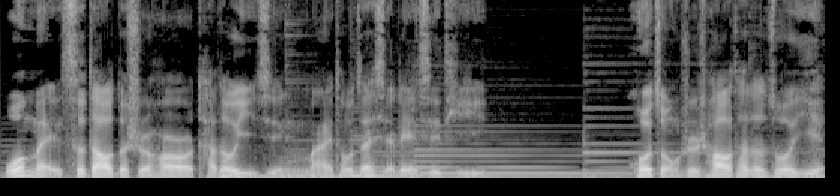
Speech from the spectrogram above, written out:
我每次到的时候，他都已经埋头在写练习题。我总是抄他的作业，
